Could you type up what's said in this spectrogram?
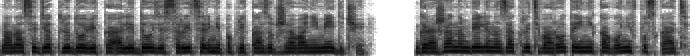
На нас идет Людовика Алидози с рыцарями по приказу Джованни Медичи. Горожанам велено закрыть ворота и никого не впускать».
